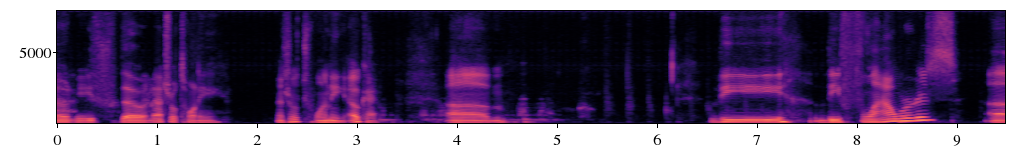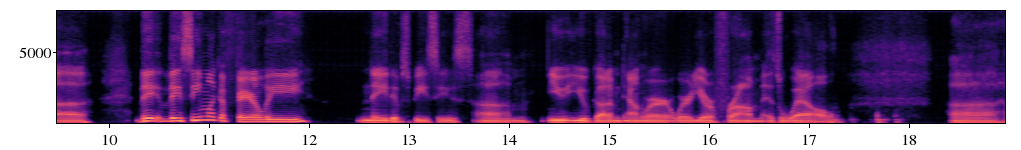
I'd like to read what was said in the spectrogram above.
No need though. Natural twenty. Natural 20. Okay. Um the the flowers uh they they seem like a fairly native species. Um you you've got them down where where you're from as well. Uh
